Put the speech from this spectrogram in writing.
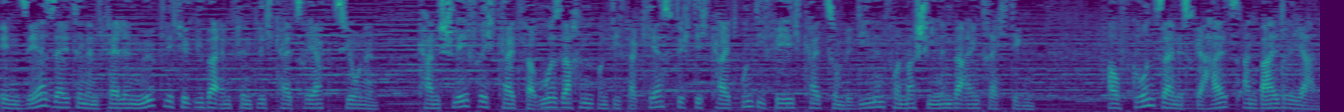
In sehr seltenen Fällen mögliche Überempfindlichkeitsreaktionen, kann Schläfrigkeit verursachen und die Verkehrstüchtigkeit und die Fähigkeit zum Bedienen von Maschinen beeinträchtigen. Aufgrund seines Gehalts an Baldrian,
